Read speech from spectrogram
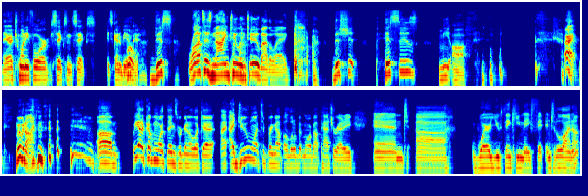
They are 24, 6 and 6. It's going to be Bro, okay. this Raanta's 9 2 and 2 by the way. this shit pisses me off. All right, moving on. um, we got a couple more things we're going to look at. I, I do want to bring up a little bit more about Pacioretty and uh, where you think he may fit into the lineup.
